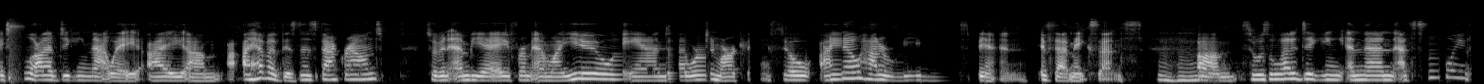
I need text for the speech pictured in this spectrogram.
I did a lot of digging that way. I um, I have a business background, so I have an MBA from NYU and I worked in marketing. So I know how to read spin, if that makes sense. Mm-hmm. Um, so it was a lot of digging. And then at some point,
